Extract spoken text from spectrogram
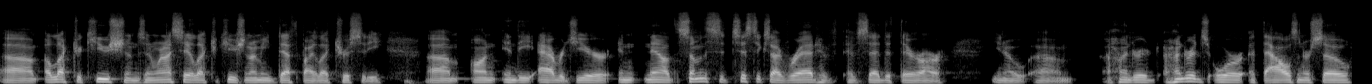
um, electrocutions, and when I say electrocution, I mean death by electricity um, on in the average year. And now some of the statistics I've read have, have said that there are, you know, um, hundred, hundreds or a thousand or so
